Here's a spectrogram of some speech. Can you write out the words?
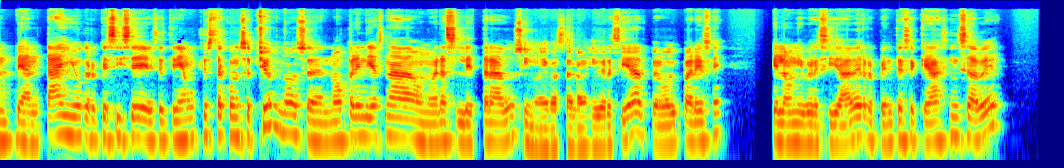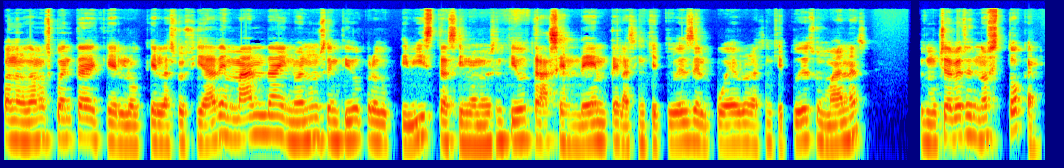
de antaño creo que sí se, se, tenía mucho esta concepción, ¿no? O sea, no aprendías nada o no eras letrado si no ibas a la universidad, pero hoy parece que la universidad de repente se queda sin saber cuando nos damos cuenta de que lo que la sociedad demanda y no en un sentido productivista, sino en un sentido trascendente, las inquietudes del pueblo, las inquietudes humanas, pues muchas veces no se tocan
